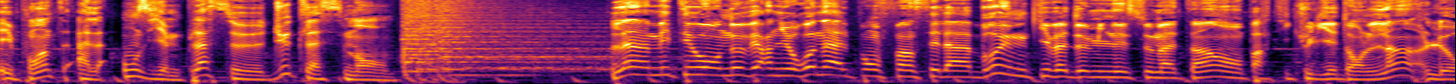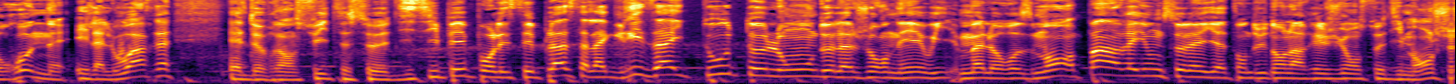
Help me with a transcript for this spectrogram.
et pointe à la 11e place du classement. La météo en Auvergne-Rhône-Alpes, enfin, c'est la brume qui va dominer ce matin, en particulier dans l'Ain, le Rhône et la Loire. Elle devrait ensuite se dissiper pour laisser place à la grisaille tout au long de la journée. Oui, malheureusement, pas un rayon de soleil attendu dans la région ce dimanche.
